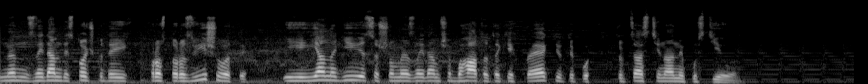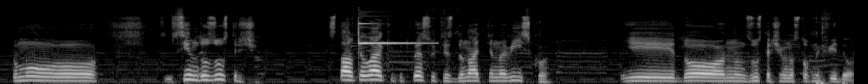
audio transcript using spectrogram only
Ми знайдемо десь точку, де їх просто розвішувати. І я надіюся, що ми знайдемо ще багато таких проєктів, типу, щоб ця стіна не пустіла. Тому всім до зустрічі. Ставте лайки, підписуйтесь, донатьте на військо. І до зустрічі в наступних відео.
